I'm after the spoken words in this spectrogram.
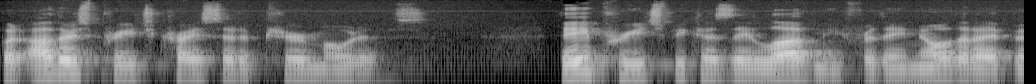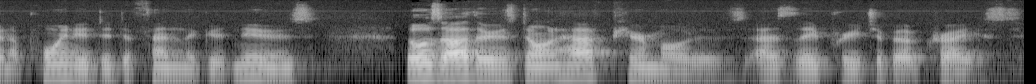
but others preach Christ out of pure motives. They preach because they love me, for they know that I have been appointed to defend the good news. Those others don't have pure motives as they preach about Christ.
